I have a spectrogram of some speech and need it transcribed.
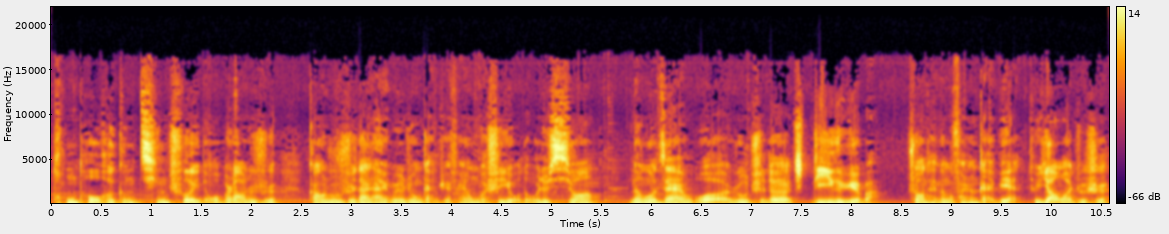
通透和更清澈一点。我不知道，就是刚入职大家有没有这种感觉？反正我是有的。我就希望能够在我入职的第一个月吧，状态能够发生改变，就要么就是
